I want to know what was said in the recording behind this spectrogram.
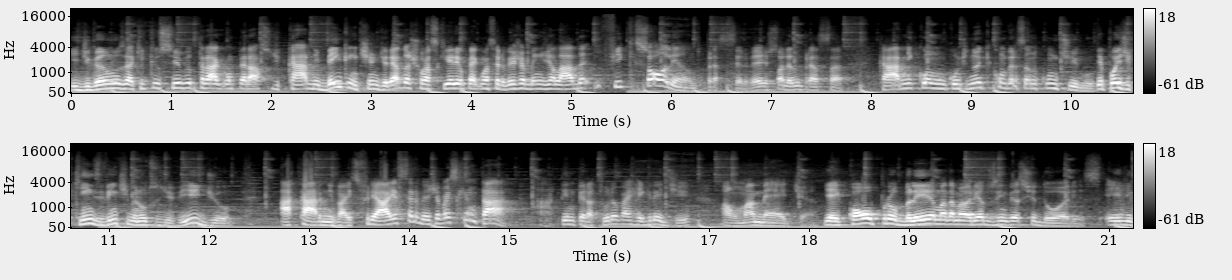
E digamos aqui que o Silvio traga um pedaço de carne bem quentinho direto da churrasqueira eu pego uma cerveja bem gelada e fique só olhando para essa cerveja, só olhando para essa carne e continue aqui conversando contigo. Depois de 15, 20 minutos de vídeo, a carne vai esfriar e a cerveja vai esquentar a temperatura vai regredir a uma média. E aí, qual o problema da maioria dos investidores? Ele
